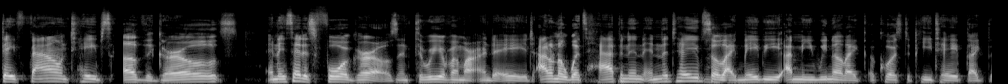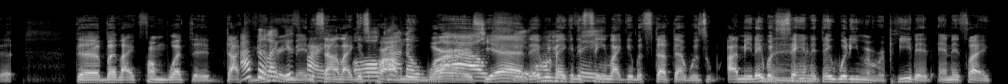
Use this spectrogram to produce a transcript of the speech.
they found tapes of the girls. And they said it's four girls, and three of them are underage. I don't know what's happening in the tape. So, Mhm. like, maybe I mean, we know, like, of course, the P tape, like the the, but like from what the documentary it's made it sound like it's probably kinda worse. Yeah, they were making it seem like it was stuff that was. I mean, they were saying that they wouldn't even repeat it, and it's like,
